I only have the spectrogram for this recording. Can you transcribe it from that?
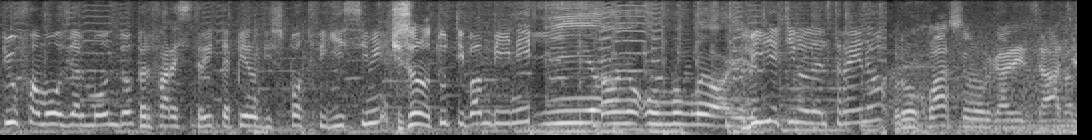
più famosi al mondo Per fare street È pieno di spot fighissimi Ci sono tutti i bambini Io sono un mongoloide. Bigliettino del treno Bro, qua sono organizzati.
